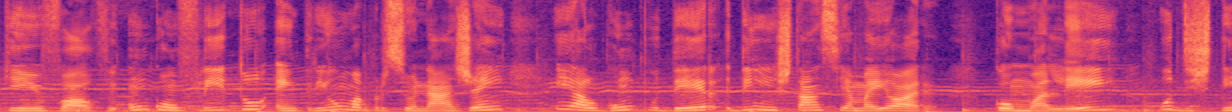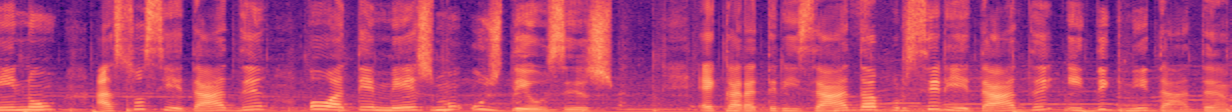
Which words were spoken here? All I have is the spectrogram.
que envolve um conflito entre uma personagem e algum poder de instância maior, como a lei, o destino, a sociedade ou até mesmo os deuses. É caracterizada por seriedade e dignidade.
